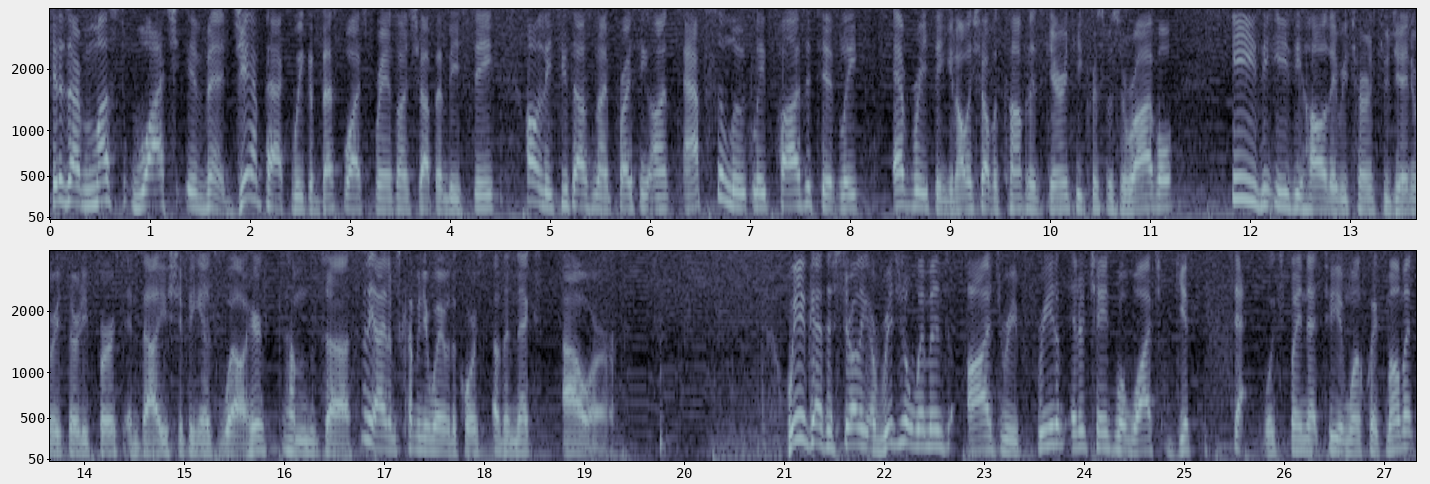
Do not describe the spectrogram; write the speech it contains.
It is our must watch event, jam packed week of best watch brands on Shop NBC. Holiday 2009 pricing on absolutely, positively everything. You can always shop with confidence, guaranteed Christmas arrival. Easy, easy holiday returns through January 31st and value shipping as well. Here comes uh, some of the items coming your way over the course of the next hour. We've got the Stuhrling Original Women's Audrey Freedom Interchangeable Watch Gift Set. We'll explain that to you in one quick moment.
